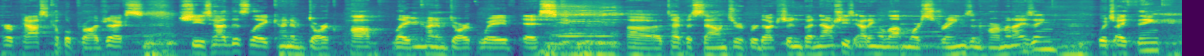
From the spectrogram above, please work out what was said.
her past couple projects, she's had this like kind of dark pop, like kind of dark wave esque uh, type of sound to her production. But now she's adding a lot more strings and harmonizing, which I think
